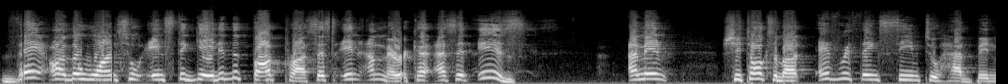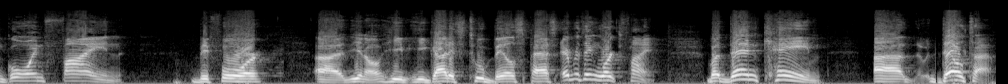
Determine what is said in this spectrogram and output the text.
they are the ones who instigated the thought process in America as it is. I mean, she talks about everything seemed to have been going fine before, uh, you know, he, he got his two bills passed. Everything worked fine. But then came uh, Delta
